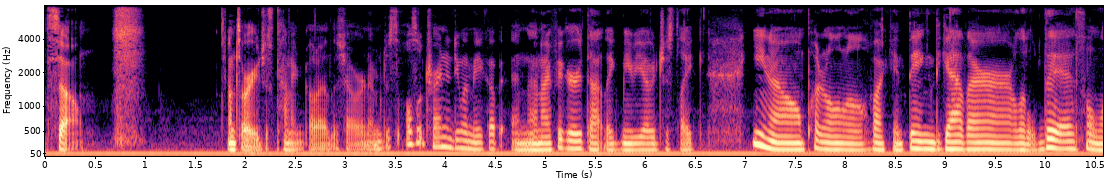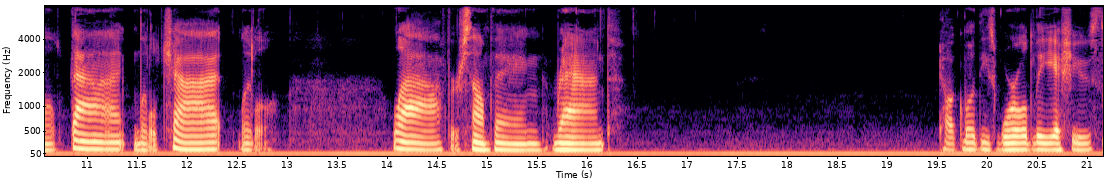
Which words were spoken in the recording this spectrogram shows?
So, I'm sorry, I just kind of got out of the shower and I'm just also trying to do my makeup. And then I figured that, like, maybe I would just, like, you know, put a little fucking thing together a little this, a little that, a little chat, little laugh or something, rant. Talk about these worldly issues,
